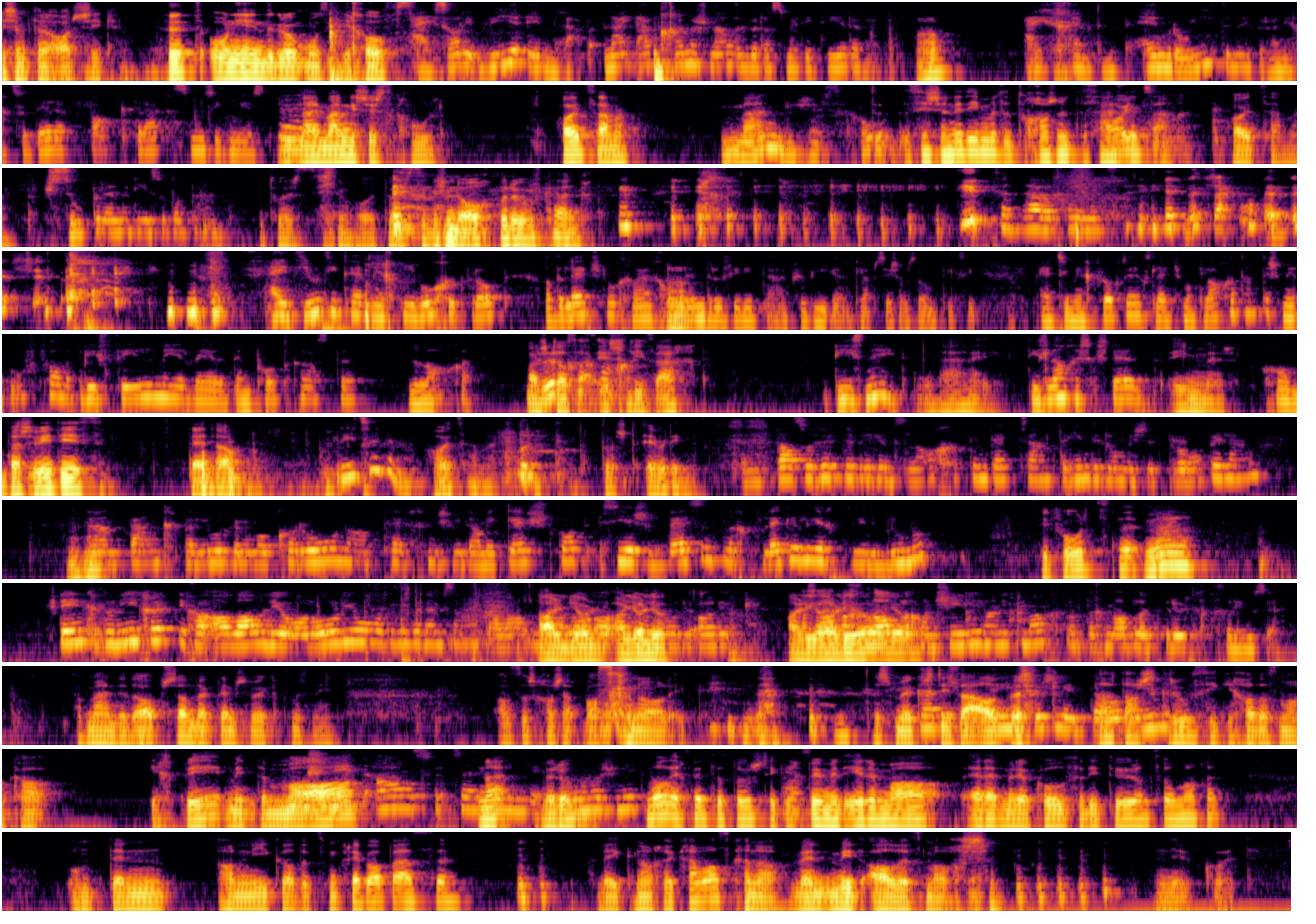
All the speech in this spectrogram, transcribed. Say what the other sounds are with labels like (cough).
Ist eine Verarschung. Heute ohne Hintergrundmusik, ich hoffe es. Hey, sorry, wie im Leben. Nein, einfach können wir schnell über das Meditieren reden. Aha. Hey, ich komme Hämorrhoiden über, wenn ich zu dieser Fuck-Drecksmusik müsste. Nein, manchmal ist es cool. Hallo zusammen. Manchmal ist es cool. Es ist ja nicht immer, du kannst nicht, das heisst Heute nicht... zusammen. Hallo zusammen. Ist super, wenn wir die so da haben. Du hast sie, du hast sie beim Nachbarn aufgehängt. (laughs) Ich habe einfach ein bisschen (laughs) Hey, die Judith hat mich diese Woche gefragt, oder letzte Woche, ich komme nicht mehr raus, wie die Tage vorbeigehen, ich glaube, es war am Sonntag, hat sie mich gefragt, wenn ich das letzte Mal gelacht habe, ist mir aufgefallen, wie viel wir während dem Podcast lachen. Weißt du, das Wirklich ist lachen. dein echt? Dies nicht. Nein, Dein Lachen ist gestellt. immer. Komm. Das ist wie dein... Der da. Grüezi miteinander. Hallo zusammen. Du bist Evelyn. Das, was heute übrigens lacht im Dezember, der Hintergrund ist der Probelauf. Mhm. Wir haben gedacht, wir schauen mal Corona-technisch, wie das mit Gästen geht. Sie ist wesentlich pflegeleichter wie der Bruno. Sie furzt nicht. Nein. Hm. Stinken tue ich heute. Ich habe Alalio Ololio, oder wie man dem sagt. Alio- Alalio-. Ali, Also einfach und Chili habe ich gemacht und der Knoblauch drückt ein bisschen raus. Aber wir haben den Abstand, wegen dem schmeckt man es nicht. Also kannst du auch die Maske anlegen. Dann schmeckst du selber. das Das, das ist grusig. Ich hatte das mal. Gehabt. Ich bin mit dem Du musst Mann... nicht alles erzählen, Nein, warum? Du musst nicht Mal, ich finde das lustig. Ich Also. bin mit ihrem Mann, er hat mir ja geholfen, die Tür und so machen. Und dann habe ich eingeladen zum Kebab essen. (laughs) Leg nachher keine Maske an, wenn du mit alles machst. (laughs) Nicht gut.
